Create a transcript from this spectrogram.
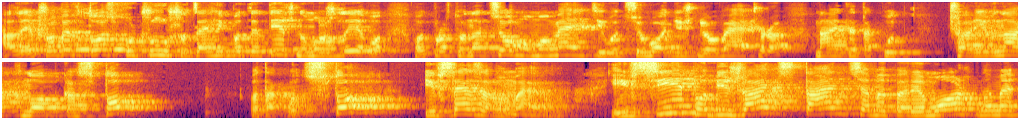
Але якщо би хтось почув, що це гіпотетично можливо, от просто на цьому моменті, от сьогоднішнього вечора, знаєте, так от чарівна кнопка Стоп, отак от стоп, і все завмерло. І всі побіжать станцями переможними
